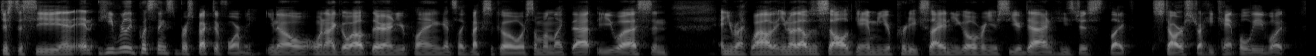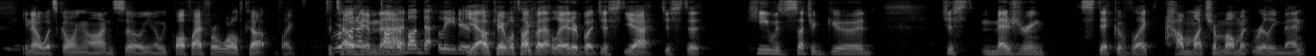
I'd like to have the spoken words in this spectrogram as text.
just to see and, and he really puts things in perspective for me you know when i go out there and you're playing against like mexico or someone like that the us and and you're like wow you know that was a solid game and you're pretty excited and you go over and you see your dad and he's just like starstruck he can't believe what you know what's going on so you know we qualify for a world cup like to We're tell him talk that about that later. yeah, okay, we'll talk about that later. But just yeah, just that he was such a good, just measuring stick of like how much a moment really meant.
